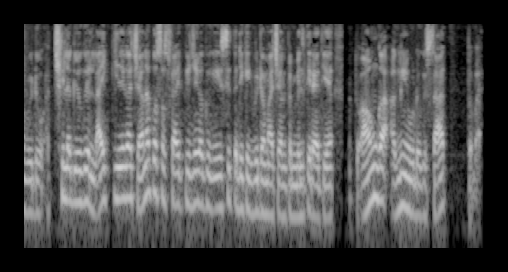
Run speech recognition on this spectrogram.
वीडियो अच्छी लगी होगी लाइक कीजिएगा चैनल को सब्सक्राइब कीजिएगा क्योंकि इसी तरीके की वीडियो हमारे चैनल पर मिलती रहती है। तो आऊँगा अगली वीडियो के साथ। तो बाय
